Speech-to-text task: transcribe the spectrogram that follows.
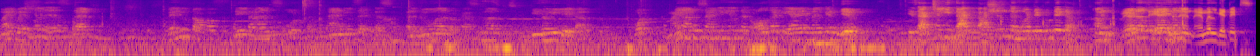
My question is that when you talk of data and sports, and you said consumer or customer vis-a-vis data, what my understanding is that all that AI ML can give is actually that passion converted to data. I mean, where does AI and ML get its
